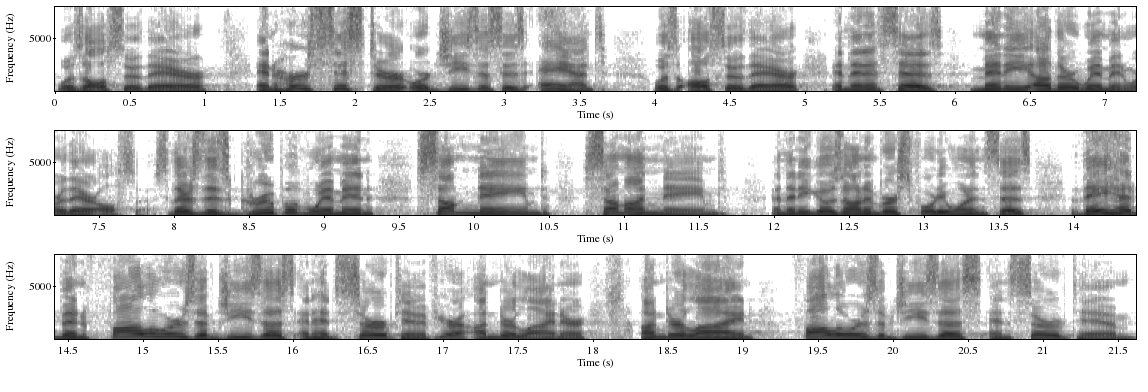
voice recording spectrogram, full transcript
was also there, and her sister, or Jesus' aunt, was also there. And then it says many other women were there also. So there's this group of women, some named, some unnamed. And then he goes on in verse 41 and says, They had been followers of Jesus and had served him. If you're an underliner, underline followers of Jesus and served him.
